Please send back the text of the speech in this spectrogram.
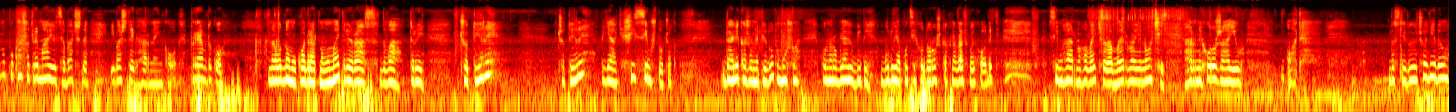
Ну, поки що тримаються, бачите, і бачите, як гарненько. Прям тако. На одному квадратному метрі. Раз, два, три, чотири, чотири, п'ять, шість, сім штучок. Далі кажу, не піду, тому що понаробляю біди. Буду я по цих дорожках назад виходити. Всім гарного вечора, мирної ночі, гарних урожаїв. От. До слідуючого відео.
